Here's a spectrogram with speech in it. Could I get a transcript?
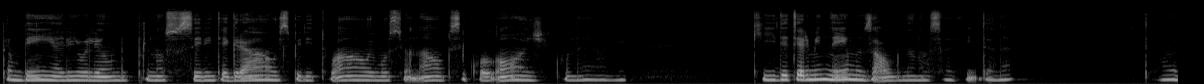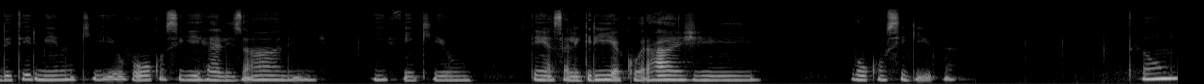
também ali olhando para o nosso ser integral, espiritual, emocional, psicológico, né? Que determinemos algo na nossa vida, né? Então eu determino que eu vou conseguir realizar, e, enfim, que eu tenha essa alegria, coragem e vou conseguir, né? Então,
